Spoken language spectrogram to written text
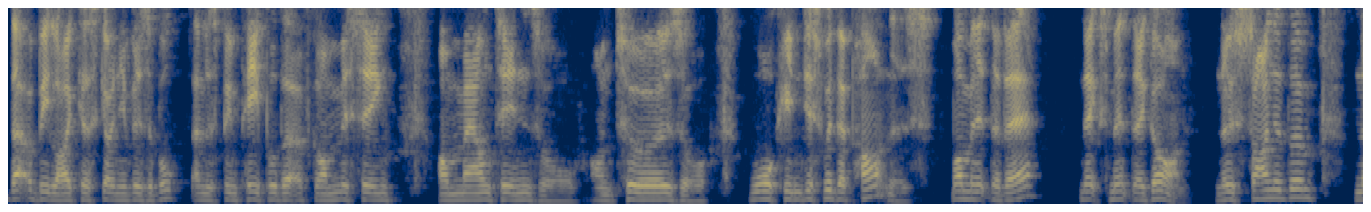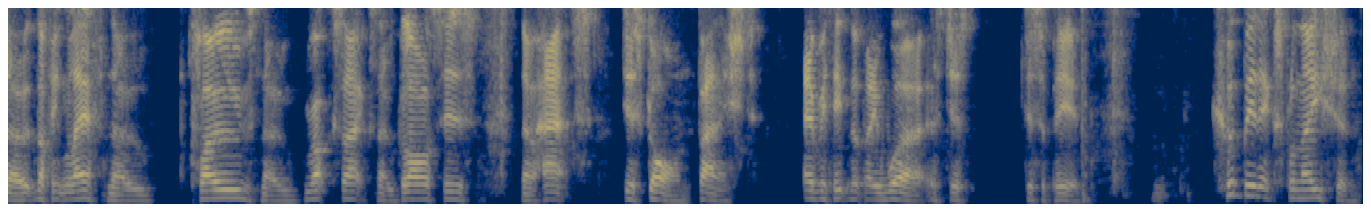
That would be like us going invisible. And there's been people that have gone missing on mountains or on tours or walking just with their partners. One minute they're there, next minute they're gone. No sign of them, no nothing left, no clothes, no rucksacks, no glasses, no hats, just gone, vanished. Everything that they were has just disappeared. Could be an explanation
